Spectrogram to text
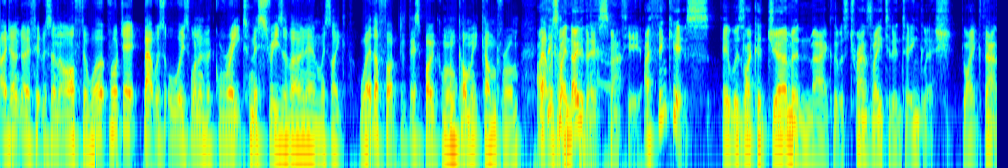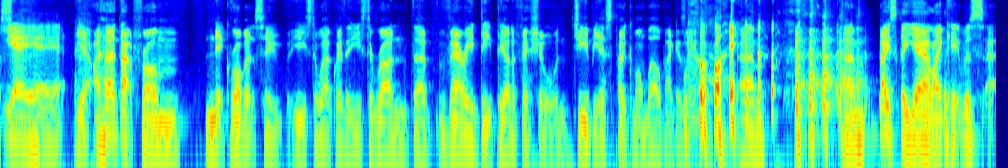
I don't know if it was an after work project. That was always one of the great mysteries of ONM. Was like, where the fuck did this Pokemon comic come from? That I think I know this, Matthew. I think it's it was like a German mag that was translated into English. Like that's Yeah, yeah, yeah. Yeah, I heard that from Nick Roberts, who used to work with and used to run the very deeply unofficial and dubious Pokemon World magazine. um, um, basically, yeah, like it was, uh,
